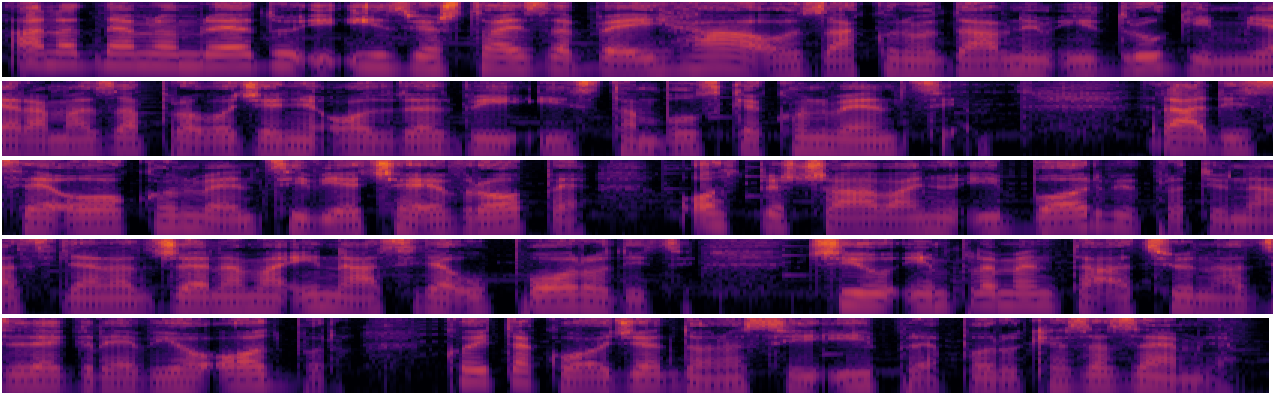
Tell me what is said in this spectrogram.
a na dnevnom redu i izvještaj za BiH o zakonodavnim i drugim mjerama za provođenje odredbi Istanbulske konvencije. Radi se o konvenciji Vijeća Evrope o spješavanju i borbi protiv nasilja nad ženama i nasilja u porodici, čiju implementaciju nadzire Grevio odbor, koji također donosi i preporuke za zemlje.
